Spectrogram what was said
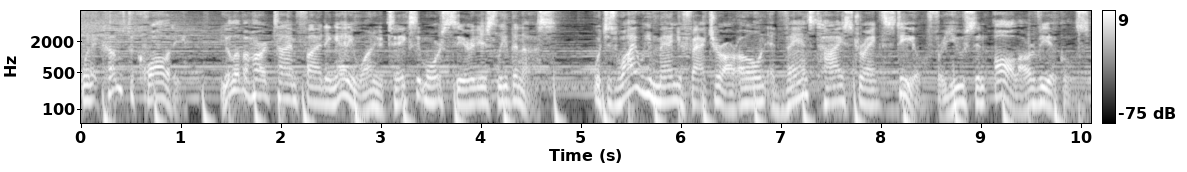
When it comes to quality, you'll have a hard time finding anyone who takes it more seriously than us, which is why we manufacture our own advanced high-strength steel for use in all our vehicles.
